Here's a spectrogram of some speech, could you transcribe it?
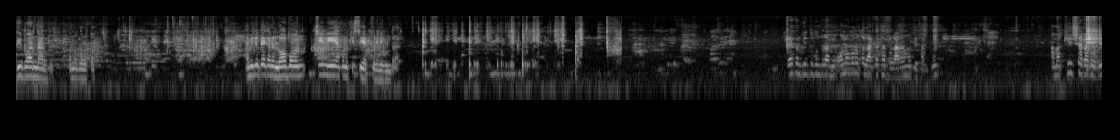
দিব আর নাড়বো অনবরত। আমি কিন্তু এখানে লবণ, চিনি এখনও কিছু অ্যাড করিনি বন্ধুরা। এখন কিন্তু বন্ধুরা আমি অনবরত লাড়তে থাকব, লাড়ার মধ্যে থাকব। আমার খিরসাটা হবে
